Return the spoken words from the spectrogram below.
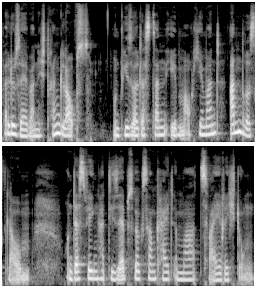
weil du selber nicht dran glaubst. Und wie soll das dann eben auch jemand anderes glauben? Und deswegen hat die Selbstwirksamkeit immer zwei Richtungen.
